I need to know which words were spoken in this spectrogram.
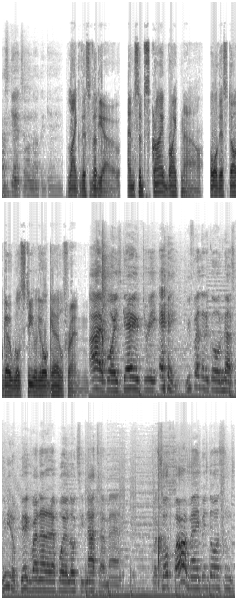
Let's get into another game. Like this video, and subscribe right now, or this doggo will steal your girlfriend. Alright, boys, game three. Hey, we finna to go nuts. We need a big run out of that boy Haloti Ngata, man. But so far, man, he's been doing some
